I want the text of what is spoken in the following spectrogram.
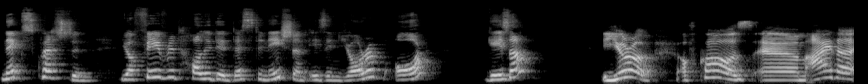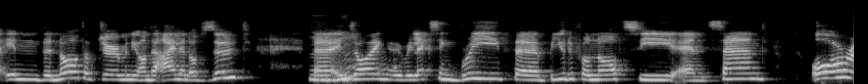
Next question. Your favorite holiday destination is in Europe or Gesa? Europe, of course, um, either in the north of Germany on the island of Sylt, uh, mm-hmm. enjoying a relaxing breathe, uh, beautiful North Sea and sand, or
